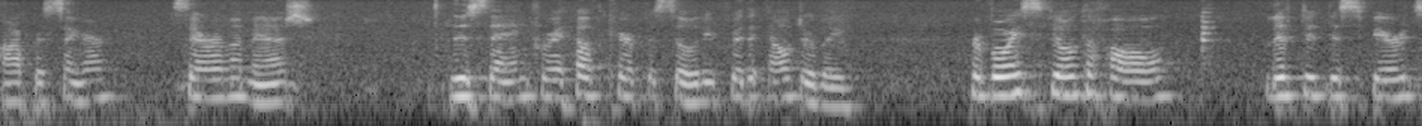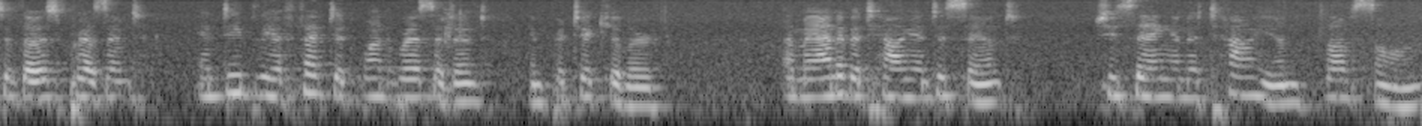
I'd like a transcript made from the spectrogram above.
opera singer, Sarah Lamesh, who sang for a healthcare facility for the elderly. Her voice filled the hall, lifted the spirits of those present, and deeply affected one resident in particular. A man of Italian descent, she sang an Italian love song.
